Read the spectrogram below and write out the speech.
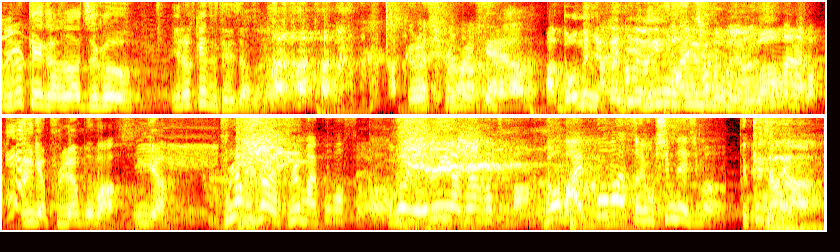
이렇게 가가지고 이렇게도 되잖아. 아 해볼게요. 아 너는 약간 예능으로 발차고 연습만 승부보는구나. 해봐. 인기야 분량 뽑아. 인기야. 불량 좋아요. 불량 많이 뽑았어. 이거 예능이라 생각하지 마. 너 많이 뽑았어. 욕심내지 마. 괜찮아.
